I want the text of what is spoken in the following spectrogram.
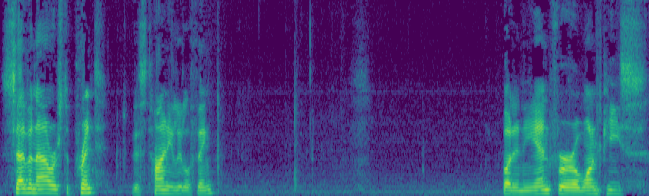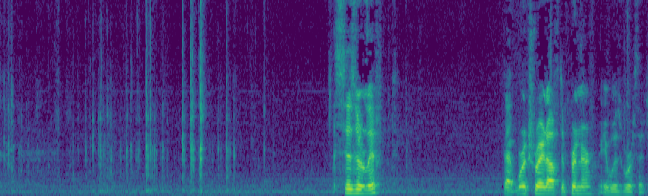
seven hours to print this tiny little thing. But in the end, for a one-piece scissor lift that works right off the printer, it was worth it.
